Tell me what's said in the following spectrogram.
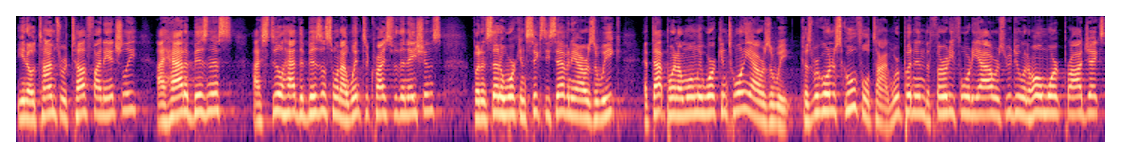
you know, times were tough financially. I had a business. I still had the business when I went to Christ for the Nations, but instead of working 60, 70 hours a week, at that point, I'm only working 20 hours a week because we're going to school full time. We're putting in the 30, 40 hours. We're doing homework projects.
